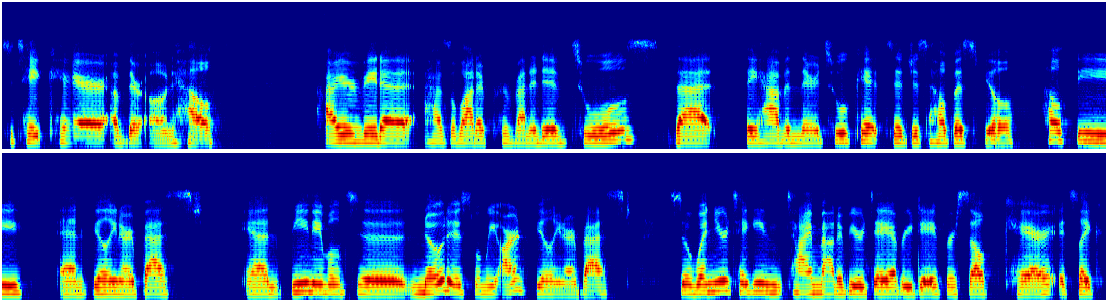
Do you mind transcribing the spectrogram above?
to take care of their own health Ayurveda has a lot of preventative tools that they have in their toolkit to just help us feel healthy and feeling our best and being able to notice when we aren't feeling our best. So when you're taking time out of your day every day for self-care, it's like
